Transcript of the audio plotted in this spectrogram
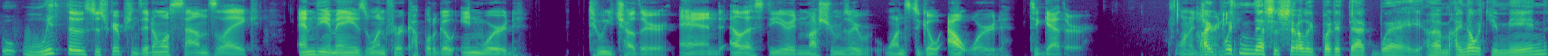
With those descriptions, it almost sounds like MDMA is one for a couple to go inward to each other, and LSD and mushrooms are ones to go outward together on a journey. I wouldn't necessarily put it that way. Um, I know what you mean,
